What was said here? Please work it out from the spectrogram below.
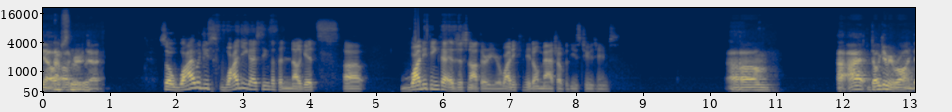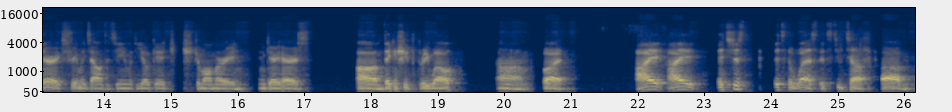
Yeah, I'll, I'll agree Absolutely. with that. So why would you? Why do you guys think that the Nuggets? Uh, why do you think that is just not their year? Why do you think they don't match up with these two teams? Um, I, I don't get me wrong; they're an extremely talented team with Jokic, Jamal Murray, and, and Gary Harris. Um, they can shoot the three well, um, but I, I, it's just it's the West. It's too tough. Um,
